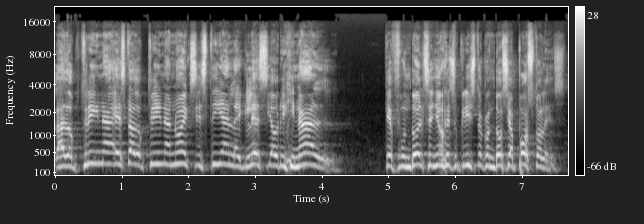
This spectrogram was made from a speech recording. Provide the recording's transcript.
la doctrina, esta doctrina no existía en la iglesia original que fundó el Señor Jesucristo con doce apóstoles.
